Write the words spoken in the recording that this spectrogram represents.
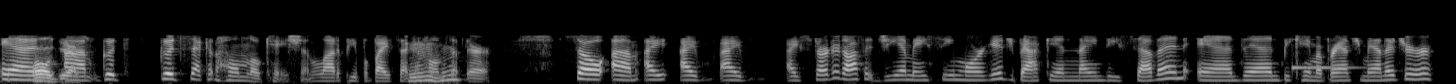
and Oh, yes. um, good good second home location. A lot of people buy 2nd homes Mhm. up there. So um, I I I I started off at GMAC Mortgage back in '97, and then became a branch manager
